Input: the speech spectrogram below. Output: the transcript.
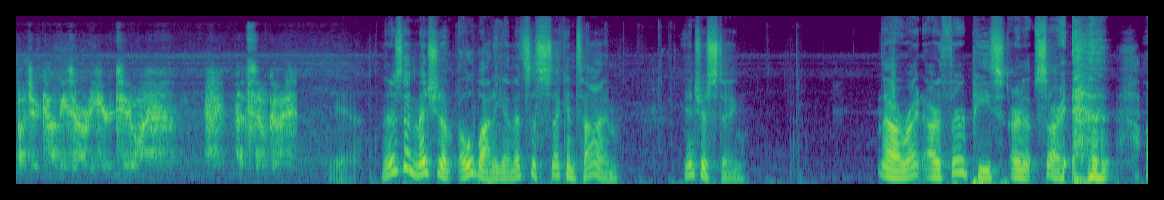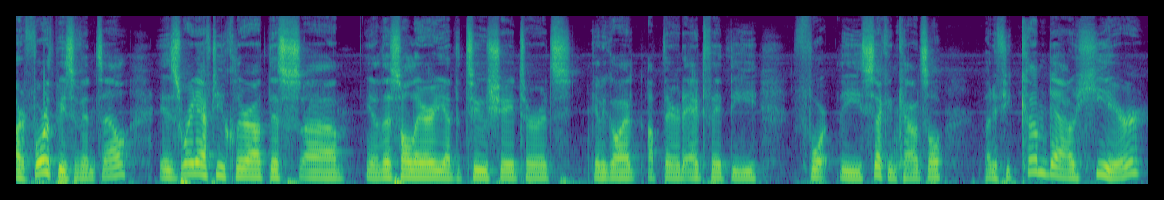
Bunch of cubbies already here too. That's no good. Yeah. There's that mention of Oban again. That's the second time. Interesting. All right, our third piece, or no, sorry, our fourth piece of intel is right after you clear out this, uh, you know, this whole area at the two shade turrets. Gonna go out, up there to activate the for the second console. But if you come down here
